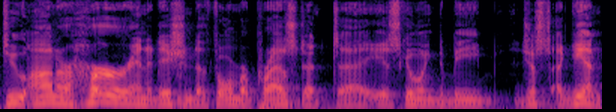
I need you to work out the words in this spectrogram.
to honor her, in addition to the former president, uh, is going to be just again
